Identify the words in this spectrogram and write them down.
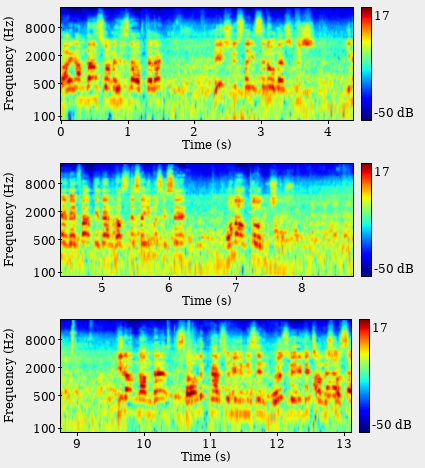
bayramdan sonra hızla artarak 500 sayısına ulaşmış. Yine vefat eden hasta sayımız ise 16 olmuştur. Bir anlamda sağlık personelimizin özverili çalışması,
